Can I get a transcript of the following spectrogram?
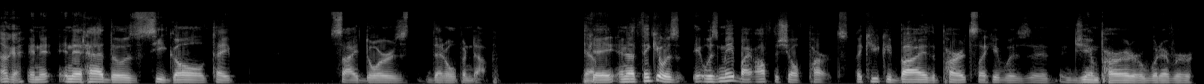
Okay. and it and it had those seagull type side doors that opened up. Yep. Okay, and I think it was it was made by off the shelf parts. Like you could buy the parts like it was a GM part or whatever,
